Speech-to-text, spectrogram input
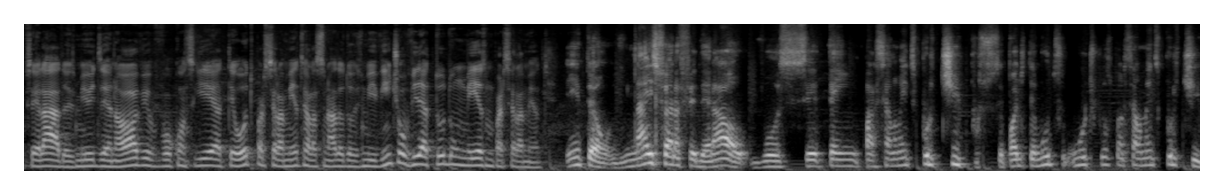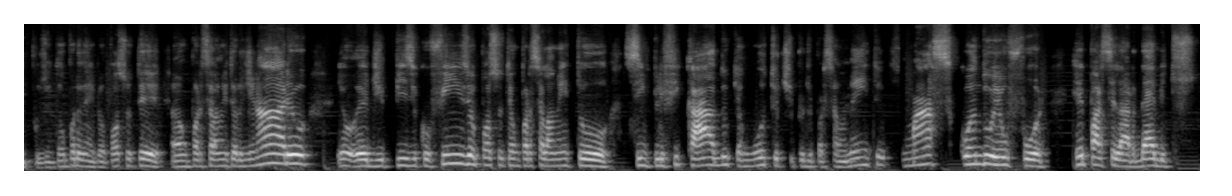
sei lá, 2019, vou conseguir ter outro parcelamento relacionado a 2020 ou vira tudo um mesmo parcelamento? Então, na esfera federal, você tem parcelamentos por tipos. Você pode ter múltiplos parcelamentos por tipos. Então, por exemplo, eu posso ter um parcelamento ordinário, eu, de PIS e COFINS, eu posso ter um parcelamento simplificado, que é um outro tipo de parcelamento, mas quando eu for reparcelar débitos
